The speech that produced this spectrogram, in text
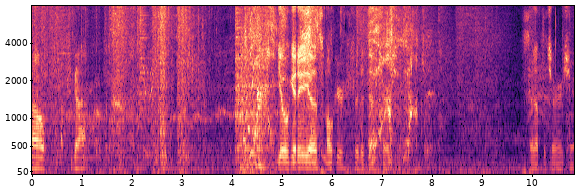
Oh, I forgot. Yo, get a uh, smoker for the death charge. Set up the charge here.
